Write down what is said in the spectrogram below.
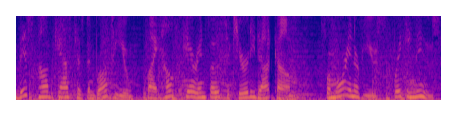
This podcast has been brought to you by HealthcareInfoSecurity.com. For more interviews, breaking news,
